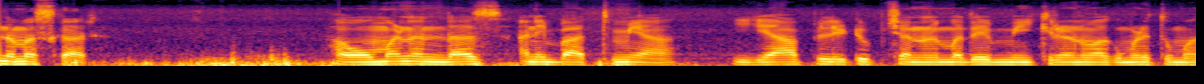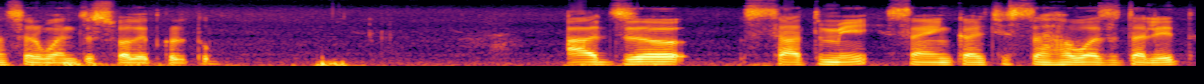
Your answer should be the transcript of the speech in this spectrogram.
नमस्कार. हवामान अंदाज आणि बातम्या या आपल्या यूट्यूब चॅनलमध्ये मी किरण वाघमोडे तुम्हा सर्वांचं स्वागत करतो. आज सात मे सायंकाळचे सहा वाजत आलेत.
